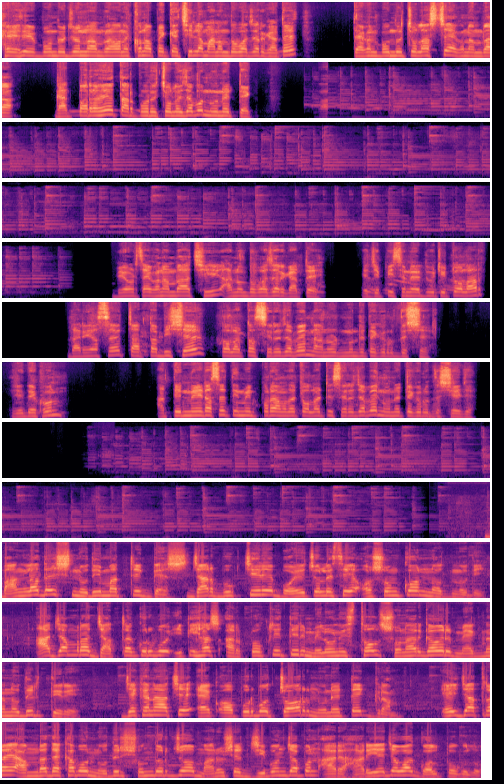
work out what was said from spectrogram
এই যে বন্ধুর জন্য আমরা অনেকক্ষণ অপেক্ষা ছিলাম আনন্দবাজার ঘাটে। তো এখন বন্ধু চলে আসছে, এখন আমরা ঘাট পার হয়ে তারপরে চলে যাব নুনের টেক। এখন আমরা আছি আনন্দবাজার ঘাটে। এই যে পিছনে দুইটি টলার দাঁড়িয়ে আছে, চারটা বিশে টলারটা ছেড়ে যাবে নানুর নুনের টেকের উদ্দেশ্যে। যে দেখুন, আর তিন মিনিট আছে, তিন মিনিট পরে আমাদের ট্রলারটি সেরে যাবে নুনের টেকের উদ্দেশ্যে যে। বাংলাদেশ নদীমাতৃক দেশ, যার বুক চিরে বয়ে চলেছে অসংখ্য নদ নদী। আজ আমরা যাত্রা করব ইতিহাস আর প্রকৃতির মিলনস্থল সোনারগাঁওয়ের মেঘনা নদীর তীরে, যেখানে আছে এক অপূর্ব চর নুনেটেক গ্রাম। এই যাত্রায় আমরা দেখাবো নদীর সৌন্দর্য, মানুষের জীবনযাপন আর হারিয়ে যাওয়া গল্পগুলো।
